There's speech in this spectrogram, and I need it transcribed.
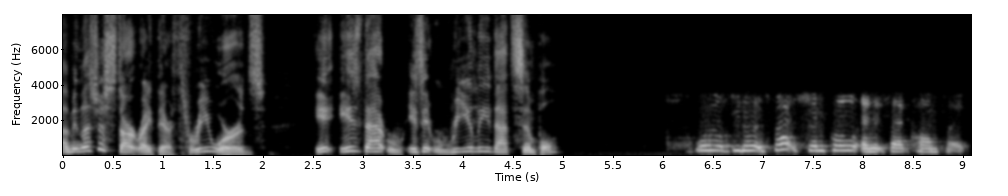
I mean, let's just start right there. Three words. Is that is it really that simple? Well, you know, it's that simple and it's that complex.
